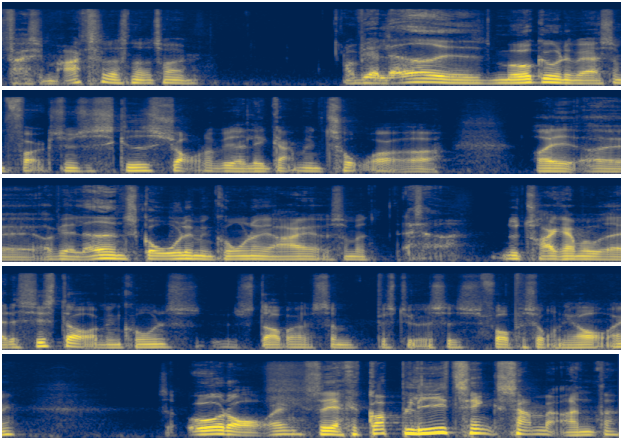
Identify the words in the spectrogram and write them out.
Faktisk i marts eller sådan noget, tror jeg. Og vi har lavet et muggeunivers, som folk synes er skide sjovt, og vi har lagt i gang med en toer, og, og, og, og vi har lavet en skole, min kone og jeg, som er, altså, nu trækker jeg mig ud af det sidste år, og min kone stopper som bestyrelsesforperson i år, ikke? Så otte år, ikke? Så jeg kan godt blive ting sammen med andre,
